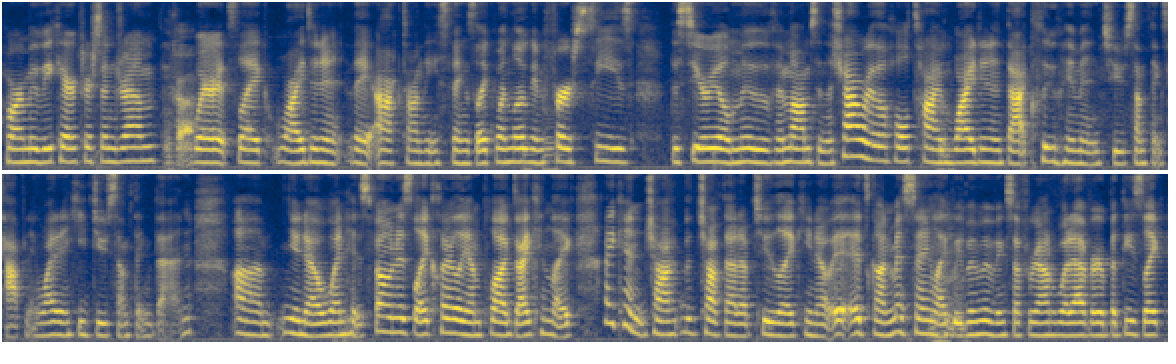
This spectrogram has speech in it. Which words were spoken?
horror movie character syndrome Okay. where it's like why didn't they act on these things like when Logan Mm-hmm. first sees the cereal move and mom's in the shower the whole time why didn't that clue him into something's happening? Why didn't he do something then? Um, you know when his phone is like clearly unplugged i can like i can chop, chop that up to like you know it, it's gone missing like we've been moving stuff around whatever but these like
